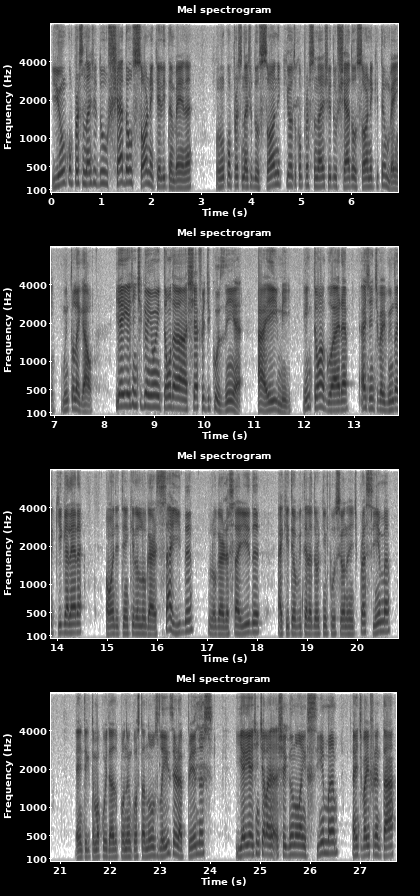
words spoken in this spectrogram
E um com o personagem do Shadow Sonic ali também, né? Um com o personagem do Sonic e outro com o personagem do Shadow Sonic também. Muito legal. E aí a gente ganhou então da chefe de cozinha, a Amy. Então agora a gente vai vindo aqui, galera, onde tem aquele lugar saída, lugar da saída. Aqui tem o ventilador que impulsiona a gente para cima. A gente tem que tomar cuidado para não encostar nos lasers apenas. E aí a gente ela, chegando lá em cima, a gente vai enfrentar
